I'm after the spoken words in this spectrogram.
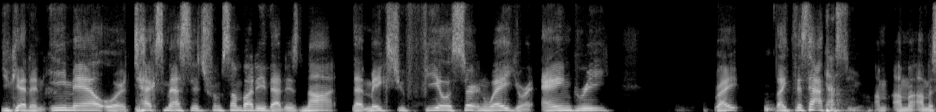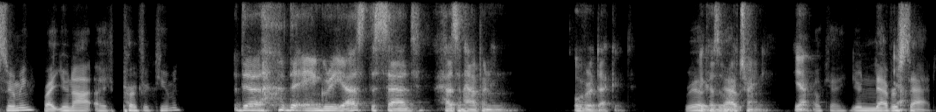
you get an email or a text message from somebody that is not that makes you feel a certain way. You're angry, right? Like this happens yeah. to you. I'm, I'm, I'm assuming, right? You're not a perfect human. The the angry, yes. The sad hasn't happened in over a decade. Really? Because of my training. Yeah. Okay. You're never yeah. sad.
